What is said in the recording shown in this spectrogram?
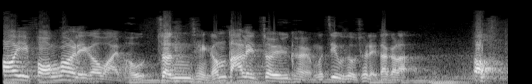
可以放開你個懷抱，盡情咁打你最強嘅招數出嚟得噶啦。哦。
